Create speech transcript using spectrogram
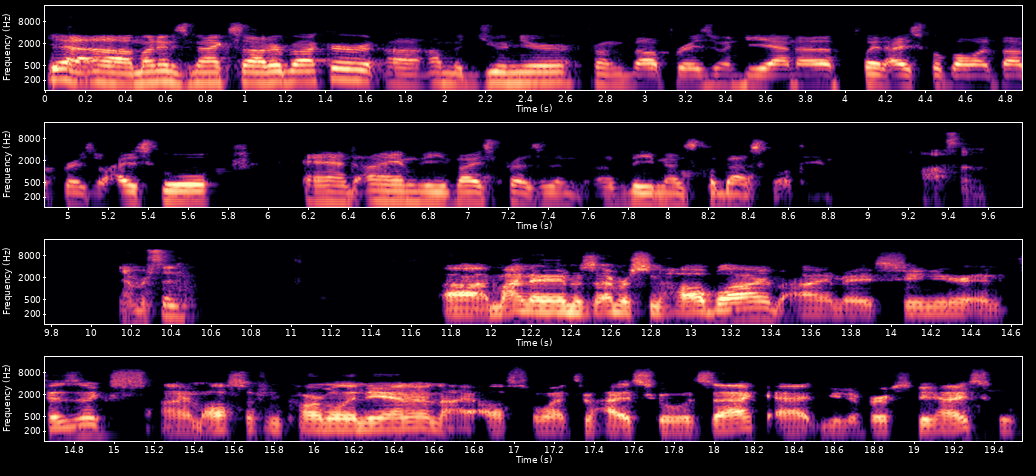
Yeah, uh, my name is Max Otterbacher. Uh, I'm a junior from Valparaiso, Indiana. Played high school ball at Valparaiso High School. And I am the vice president of the men's club basketball team. Awesome. Emerson? Uh, my name is Emerson Hallbleib. I'm a senior in physics. I'm also from Carmel, Indiana, and I also went to high school with Zach at University High School.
